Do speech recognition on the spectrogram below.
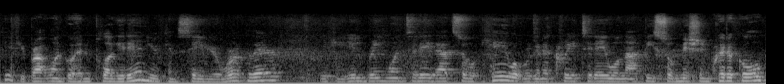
Okay, if you brought one, go ahead and plug it in. You can save your work there. If you didn't bring one today, that's okay. What we're going to create today will not be so mission critical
